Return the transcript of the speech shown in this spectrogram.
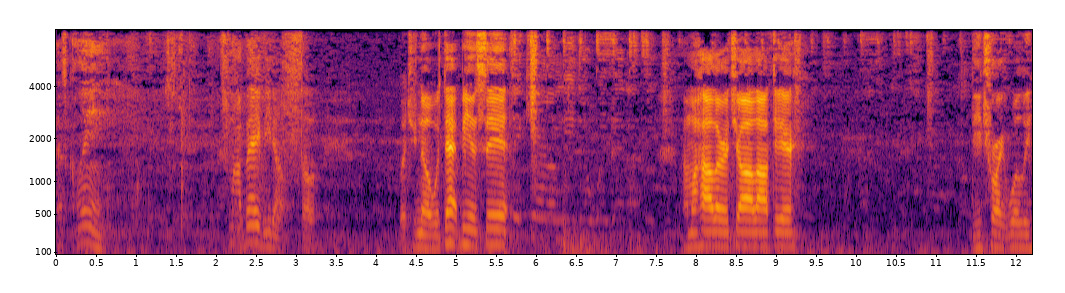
That's clean. That's my baby though. So. But you know, with that being said, I'm gonna holler at y'all out there. Detroit Willie,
